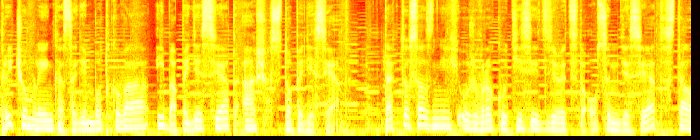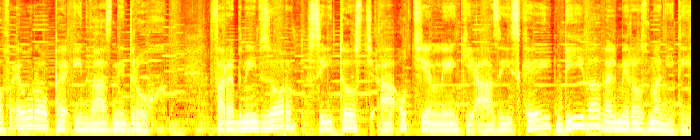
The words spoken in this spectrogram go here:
pričom lienka 7-bodková iba 50 až 150. Takto sa z nich už v roku 1980 stal v Európe invázny druh. Farebný vzor, sítosť a odtien lienky ázijskej býva veľmi rozmanitý.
